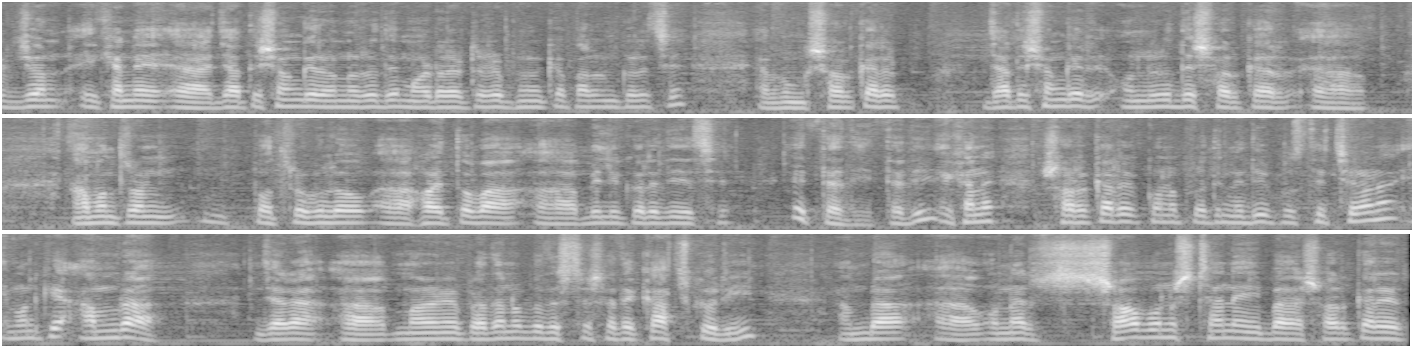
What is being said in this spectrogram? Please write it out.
একজন এখানে জাতিসংঘের অনুরোধে মডারেটরের ভূমিকা পালন করেছে এবং সরকার জাতিসংঘের অনুরোধে সরকার আমন্ত্রণ পত্রগুলো আহ, হয়তো বা বিলি করে দিয়েছে ইত্যাদি ইত্যাদি। এখানে সরকারের কোনো প্রতিনিধি উপস্থিত ছিল না এমনকি আমরা যারা মাননীয় প্রধান উপদেষ্টার সাথে কাজ করি, আমরা ওনার সব অনুষ্ঠানে বা সরকারের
